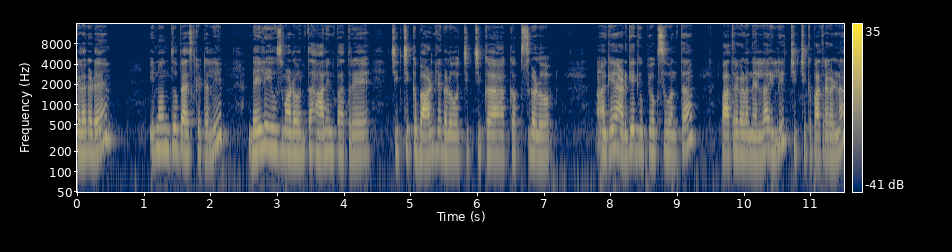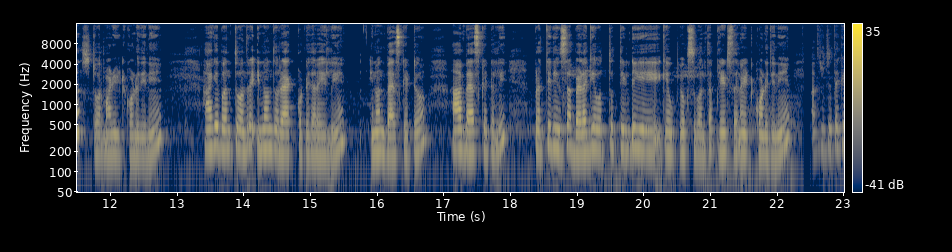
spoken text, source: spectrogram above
ಕೆಳಗಡೆ ಇನ್ನೊಂದು ಬ್ಯಾಸ್ಕೆಟಲ್ಲಿ ಡೈಲಿ ಯೂಸ್ ಮಾಡುವಂಥ ಹಾಲಿನ ಪಾತ್ರೆ, ಚಿಕ್ಕ ಚಿಕ್ಕ ಬಾಂಡ್ಲೆಗಳು, ಚಿಕ್ಕ ಚಿಕ್ಕ ಕಪ್ಸ್ಗಳು ಹಾಗೆ ಅಡುಗೆಗೆ ಉಪಯೋಗಿಸುವಂಥ ಪಾತ್ರೆಗಳನ್ನೆಲ್ಲ ಇಲ್ಲಿ ಚಿಕ್ಕ ಚಿಕ್ಕ ಪಾತ್ರೆಗಳನ್ನ ಸ್ಟೋರ್ ಮಾಡಿ ಇಟ್ಕೊಂಡಿದ್ದೀನಿ. ಹಾಗೆ ಬಂತು ಅಂದರೆ ಇನ್ನೊಂದು ರ್ಯಾಕ್ ಕೊಟ್ಟಿದ್ದಾರೆ ಇಲ್ಲಿ. ಇನ್ನೊಂದು ಬ್ಯಾಸ್ಕೆಟು. ಆ ಬ್ಯಾಸ್ಕೆಟಲ್ಲಿ ಪ್ರತಿ ದಿವಸ ಬೆಳಗ್ಗೆ ಹೊತ್ತು ತಿಂಡಿಗೆ ಉಪಯೋಗಿಸುವಂಥ ಪ್ಲೇಟ್ಸನ್ನು ಇಟ್ಕೊಂಡಿದ್ದೀನಿ. ಅದ್ರ ಜೊತೆಗೆ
